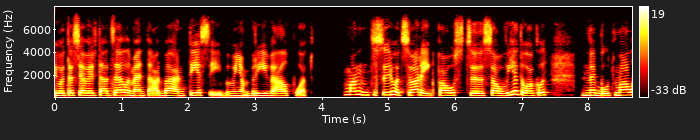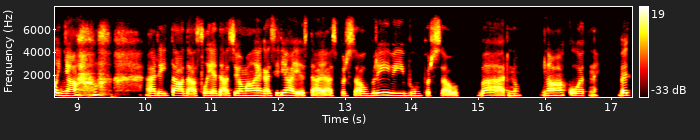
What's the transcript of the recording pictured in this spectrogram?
jo tas jau ir tāds elementāri bērnu tiesība viņam brīvi elpot. Man tas ir ļoti svarīgi paust eh, savu viedokli, nebūt maliņā arī tādās lietās, jo man liekas, ir jāiestājās par savu brīvību un par savu bērnu nākotni. Bet,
